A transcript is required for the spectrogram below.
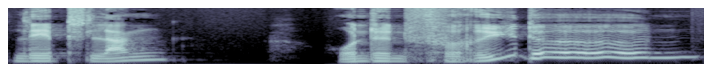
Lebt lang und in Frieden.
